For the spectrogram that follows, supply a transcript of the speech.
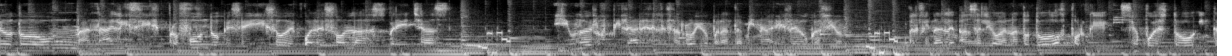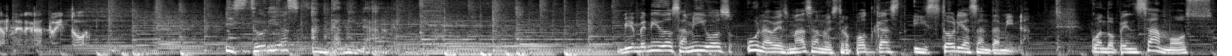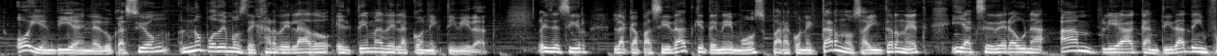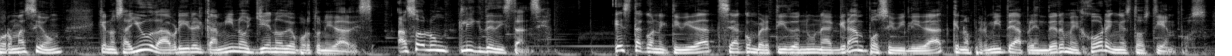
sido todo un análisis profundo que se hizo de cuáles son las brechas y uno de los pilares del desarrollo para Antamina es la educación. Al final han salido ganando todos porque se ha puesto internet gratuito. Historias Antamina. Bienvenidos amigos una vez más a nuestro podcast Historias Antamina. Cuando pensamos hoy en día en la educación, no podemos dejar de lado el tema de la conectividad, es decir, la capacidad que tenemos para conectarnos a Internet y acceder a una amplia cantidad de información que nos ayuda a abrir el camino lleno de oportunidades, a solo un clic de distancia. Esta conectividad se ha convertido en una gran posibilidad que nos permite aprender mejor en estos tiempos.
